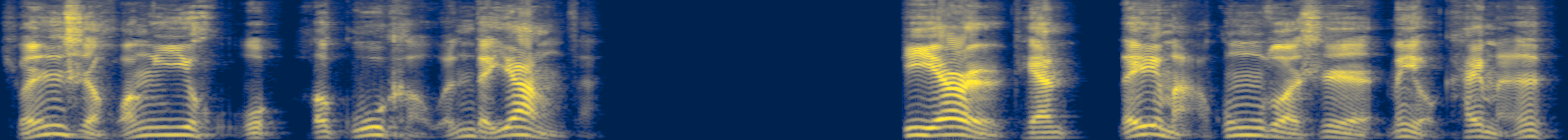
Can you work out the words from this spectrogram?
全是黄一虎和古可文的样子。第二天，雷马工作室没有开门，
